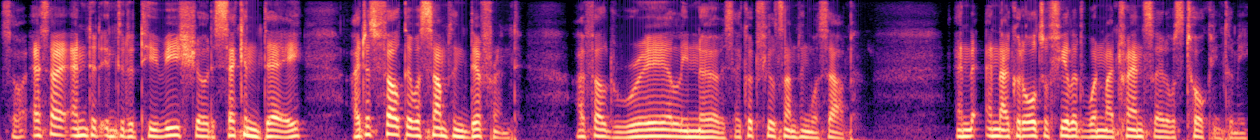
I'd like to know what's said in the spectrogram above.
So as I entered into the TV show the second day, I just felt there was something different. I felt really nervous. I could feel something was up. And and I could also feel it when my translator was talking to me.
